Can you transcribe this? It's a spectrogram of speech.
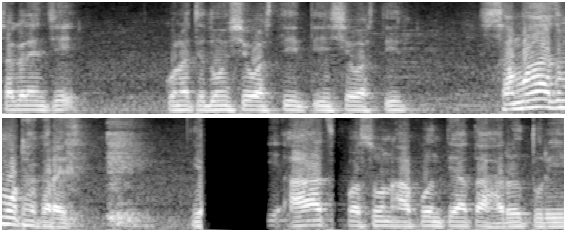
सगळ्यांचे. कोणाचे दोनशे वाजतील तीनशे वाजतील समाज मोठा करायचा. आजपासून आपण ते आता हरतुरे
